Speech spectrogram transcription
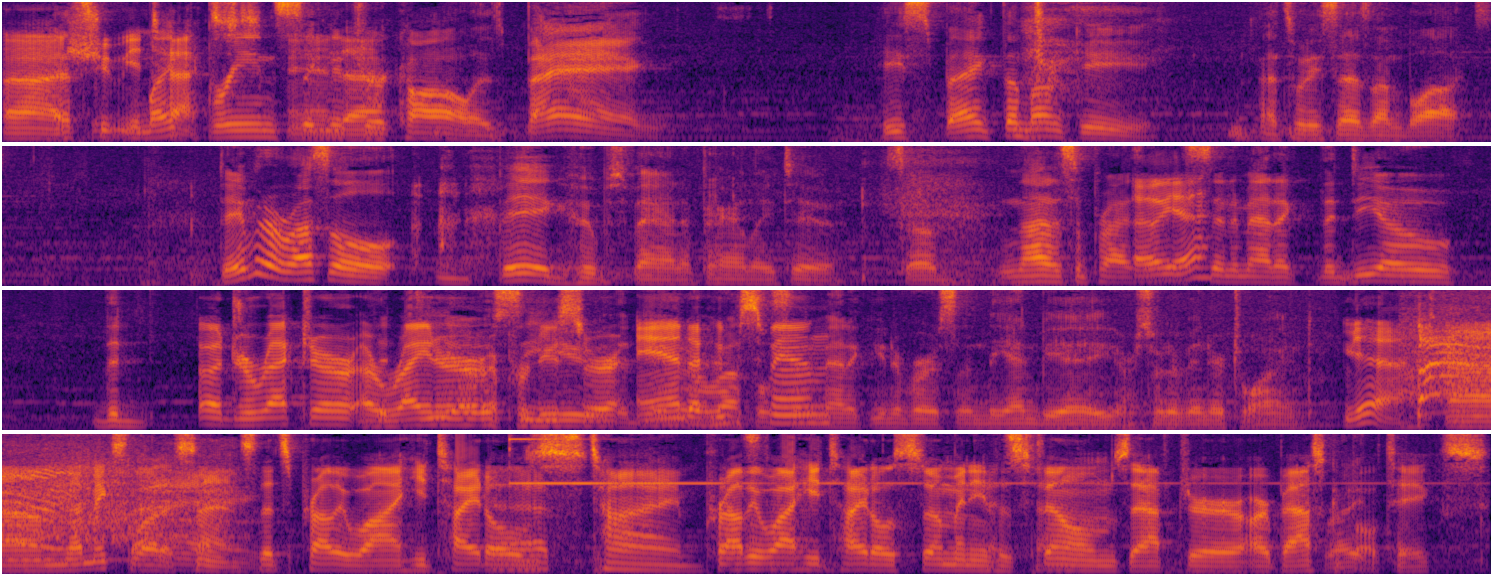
uh, shoot me a Mike text. Breen's and, signature uh, call is bang. He spanked the monkey. That's what he says on blocks. David O. Russell, big hoops fan apparently too. So not a surprise. Oh, that the cinematic. The Do, the a director, a the writer, a producer, the and a a O. hoops Russell fan. Cinematic universe and the NBA are sort of intertwined. Yeah, um, that makes a lot of sense. That's probably why he titles. That's time. Probably That's why time. he titles so many of his time. films after our basketball Right. takes.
